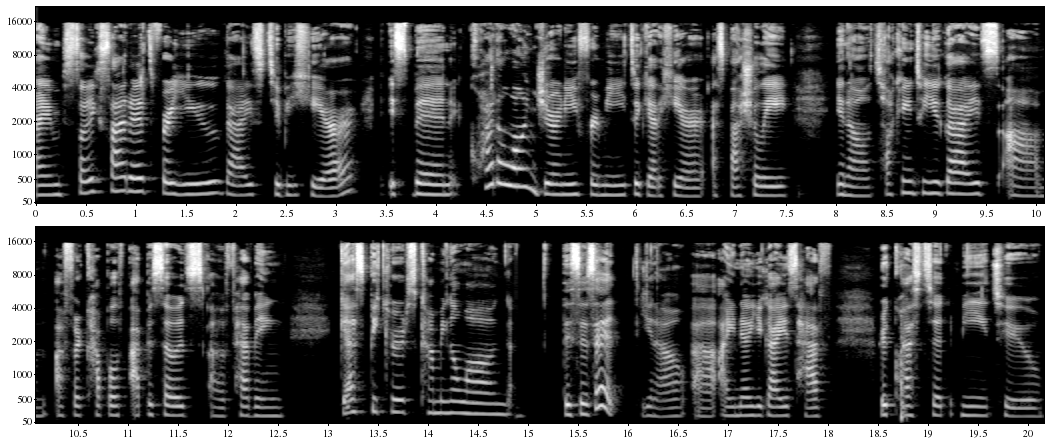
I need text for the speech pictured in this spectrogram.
I'm so excited for you guys to be here. It's been quite a long journey for me to get here, especially, you know, talking to you guys um, after a couple of episodes of having guest speakers coming along. This is it, you know. Uh, I know you guys have requested me to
